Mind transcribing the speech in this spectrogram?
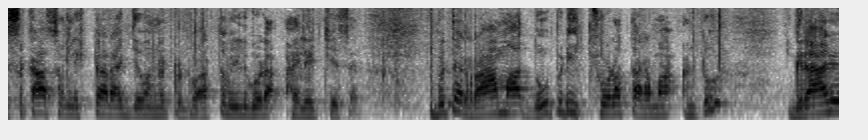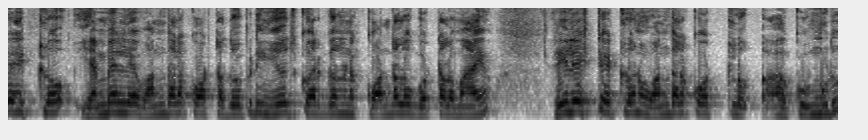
ఇసుకాసలు ఇష్టారాజ్యం అన్నటువంటి వార్త వీళ్ళు కూడా హైలైట్ చేశారు. లేకపోతే రామ దోపిడీ చూడతరమా అంటూ గ్రాడ్యుయేట్లో ఎమ్మెల్యే వందల కోట్ల దోపిడీ నియోజకవర్గంలోని కొండలు గుట్టలు మాయం రియల్ ఎస్టేట్లోని వందల కోట్లు కుమ్ముడు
